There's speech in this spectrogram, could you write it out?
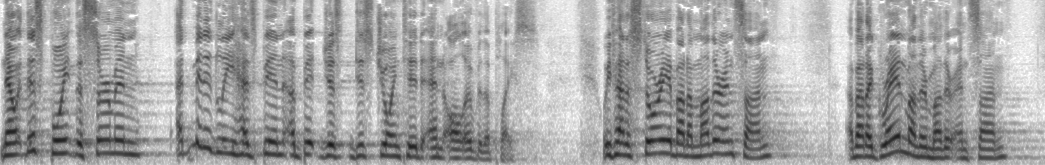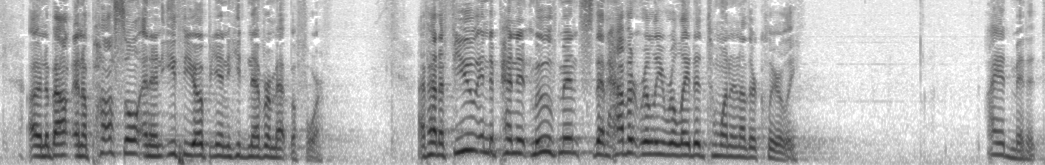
Now, at this point, the sermon admittedly has been a bit just disjointed and all over the place. We've had a story about a mother and son, about a grandmother, mother and son, and about an apostle and an Ethiopian he'd never met before. I've had a few independent movements that haven't really related to one another clearly. I admit it.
